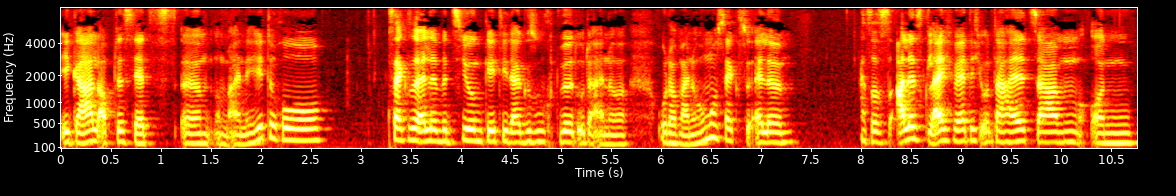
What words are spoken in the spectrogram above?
egal ob das jetzt ähm, um eine heterosexuelle Beziehung geht, die da gesucht wird oder eine oder um eine homosexuelle. Also es ist alles gleichwertig unterhaltsam und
